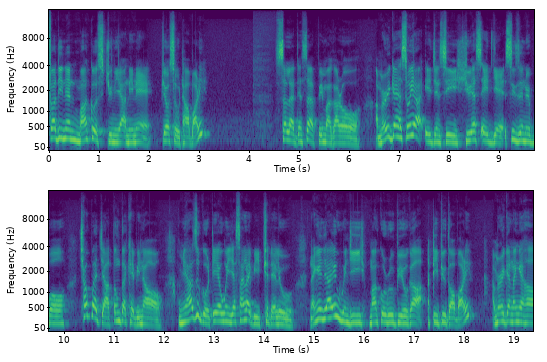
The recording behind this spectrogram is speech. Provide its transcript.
Ferdinand Marcos Jr. အနေနဲ့ပြောဆိုထားပါတယ်။ဆက်လက်တင်ဆက်ပေးမှာကတော့ American အစိုးရ Agency USAID ရဲ့အစီအစဉ်တွေပေါ်6ပတ်ကြာသုံးသပ်ခဲ့ပြီးနောက်အများစုကိုတရားဝင်ရပ်ဆိုင်းလိုက်ပြီးဖြစ်တယ်လို့နိုင်ငံခြားရေးဝန်ကြီး Marco Rubio ကအတည်ပြုသွားပါတယ်။ American နိုင်ငံဟာ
